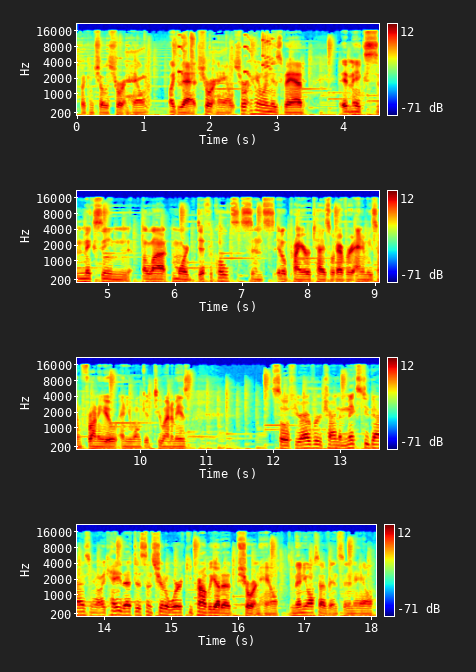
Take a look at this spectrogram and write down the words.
If I can show the short inhale. Like that, short inhale. Short inhaling is bad. It makes mixing a lot more difficult since it'll prioritize whatever enemies in front of you and you won't get two enemies. So if you're ever trying to mix two guys and you're like, hey, that distance should have worked, you probably got to short inhale. And then you also have instant inhale.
